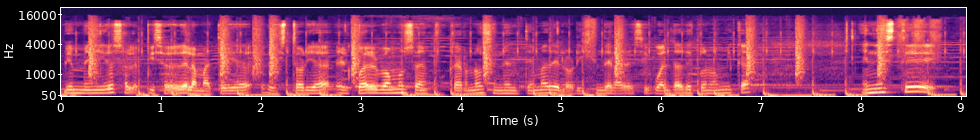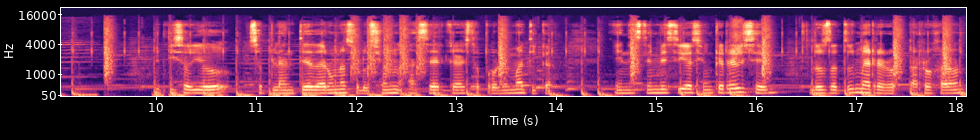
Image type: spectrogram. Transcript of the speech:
Bienvenidos al episodio de la materia de historia, el cual vamos a enfocarnos en el tema del origen de la desigualdad económica. En este episodio se plantea dar una solución acerca de esta problemática. En esta investigación que realicé, los datos me arrojaron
